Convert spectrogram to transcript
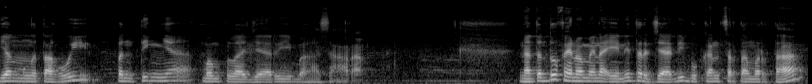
yang mengetahui pentingnya mempelajari bahasa Arab. Nah, tentu fenomena ini terjadi bukan serta-merta.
